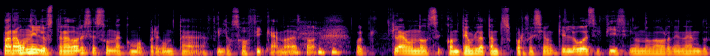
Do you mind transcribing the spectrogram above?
para un ilustrador esa es una como pregunta filosófica, ¿no? Es como, porque claro, uno se contempla tanto su profesión que luego es difícil, uno va ordenando.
